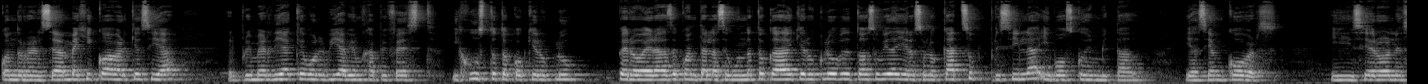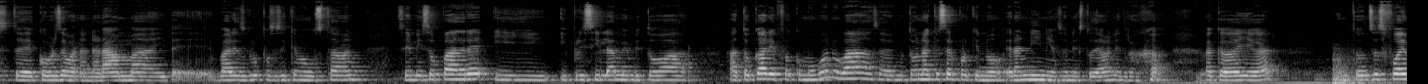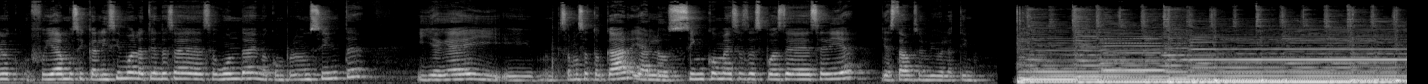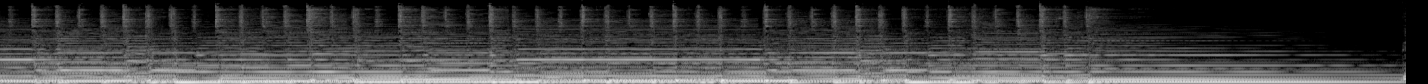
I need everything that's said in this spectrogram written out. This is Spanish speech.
cuando regresé a México a ver qué hacía, el primer día que volví había un Happy Fest y justo tocó Quiero Club, pero eras de cuenta la segunda tocada de Quiero Club de toda su vida y era solo Katsup, Priscila y Bosco de invitado y hacían covers y hicieron este covers de Bananarama y de varios grupos así que me gustaban. Se me hizo padre y, y Priscila me invitó a, a, tocar y fue como, bueno, va, o sea, no tengo nada que hacer porque no eran niños, ni estudiaban ni trabajaban, acaba de llegar. Entonces fue, fui a Musicalísimo a la tienda de segunda y me compré un cinte y llegué y, y empezamos a tocar y a los cinco meses después de ese día ya estábamos en Vivo Latino.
